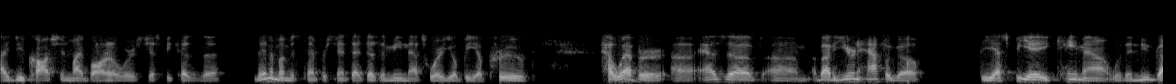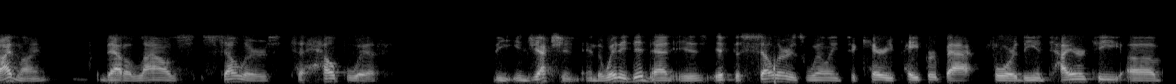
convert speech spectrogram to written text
I do caution my borrowers just because the minimum is 10%, that doesn't mean that's where you'll be approved. However, uh, as of um, about a year and a half ago, the SBA came out with a new guideline that allows sellers to help with the injection. And the way they did that is if the seller is willing to carry paper back for the entirety of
